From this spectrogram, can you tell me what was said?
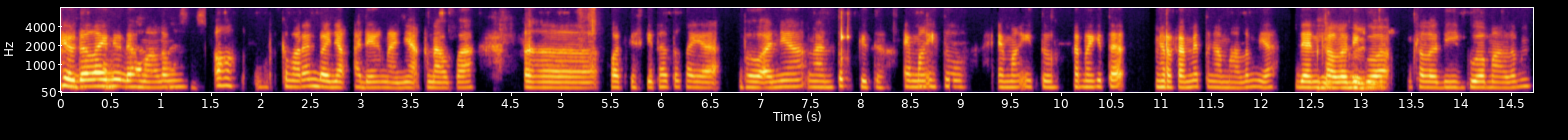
ya udahlah ini udah malam. Oh kemarin banyak ada yang nanya kenapa eh, podcast kita tuh kayak bawaannya ngantuk gitu. Emang itu, emang itu karena kita ngerekamnya tengah malam ya. Dan Iya, kalau di gua kalau di gua malam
